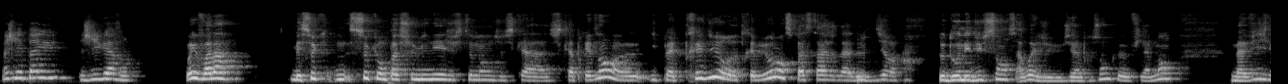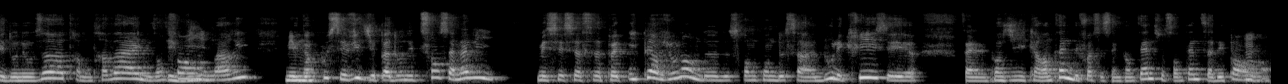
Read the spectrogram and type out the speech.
Moi, je ne l'ai pas eu. Je l'ai eu avant. Oui, voilà. Mais ceux qui n'ont pas cheminé justement jusqu'à jusqu'à présent, euh, il peut être très dur, très violent ce passage-là, de mm. dire, de donner du sens. Ah ouais, j'ai l'impression que finalement, ma vie, je l'ai donnée aux autres, à mon travail, mes enfants, mon mari. Mais d'un coup, c'est vite, j'ai pas donné de sens à ma vie. Mais ça, ça peut être hyper violent de, se rendre compte de ça. D'où les crises. Et, enfin, quand je dis quarantaine, des fois c'est cinquantaine, soixantaine, ça dépend. Mm.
